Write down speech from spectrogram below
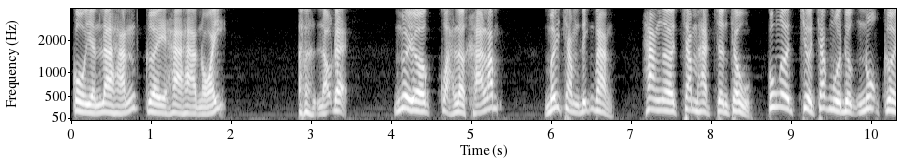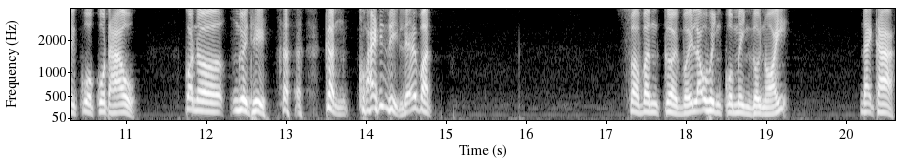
Cổ Yến La Hán cười hà hà nói. À, lão đệ, người ờ, quả là khá lắm. Mấy trăm đĩnh vàng, hàng trăm hạt trân châu cũng chưa chắc mua được nụ cười của cô Tào. Còn uh, người thì cần quái gì lễ vật. Sở Vân cười với lão huynh của mình rồi nói. Đại ca,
